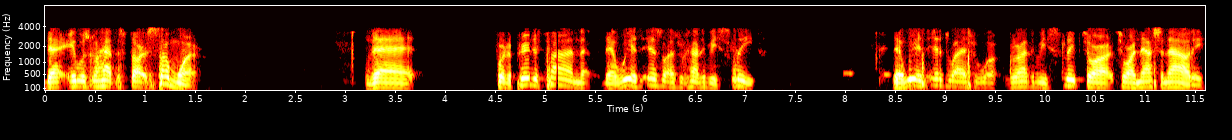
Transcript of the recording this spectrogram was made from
that it was going to have to start somewhere. That for the period of time that, that we as Israelites were going to be asleep, that we as Israelites were going to to be asleep to our to our nationality,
